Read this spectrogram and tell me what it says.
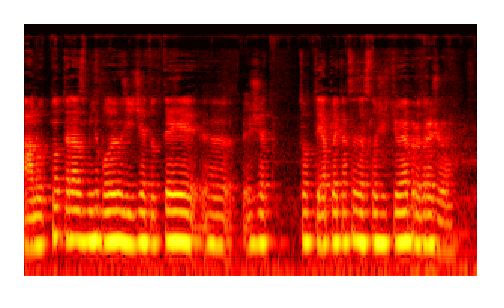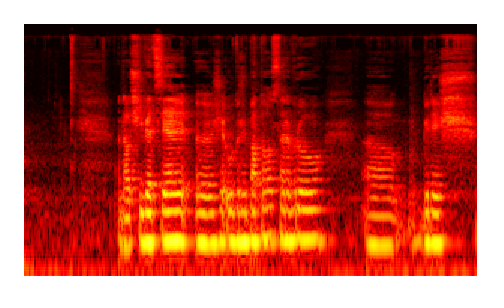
A nutno teda z mého pohledu říct, že to ty, uh, že to ty aplikace zesložiťuje a prodražuje. Další věc je, že údržba toho serveru Eh, když,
